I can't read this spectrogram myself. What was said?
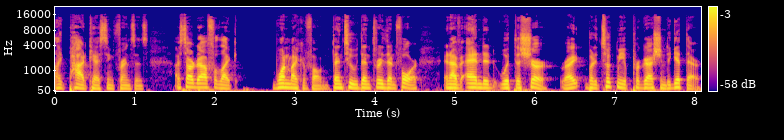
like podcasting, for instance, I started off with like one microphone, then two, then three, then four and I've ended with the Shure, right? But it took me a progression to get there.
